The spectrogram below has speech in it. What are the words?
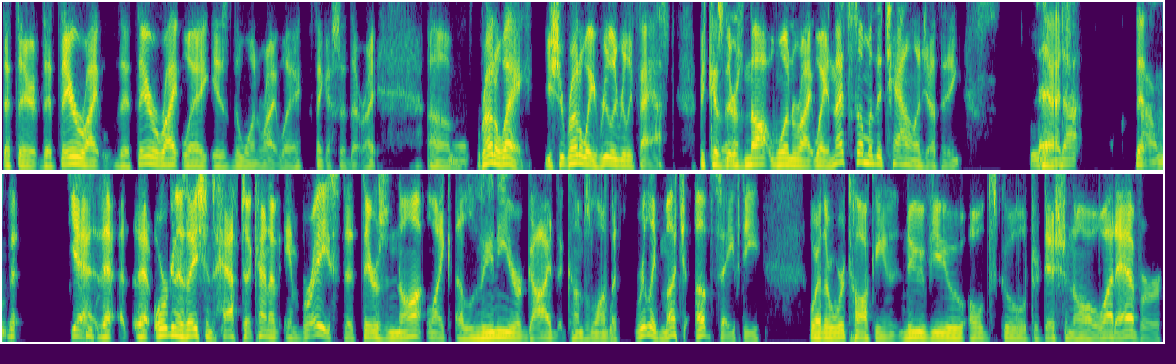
that their that their right that their right way is the one right way. I think I said that right. Um, Yeah. Run away. You should run away really really fast because Yeah. there's not one right way, and that's some of the challenge I think Let That- that, that, that- yeah that that organizations have to kind of embrace that there's not like a linear guide that comes along with really much of safety whether we're talking new view old school traditional whatever.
